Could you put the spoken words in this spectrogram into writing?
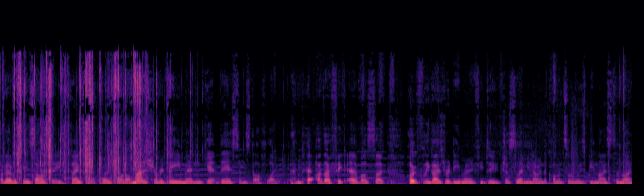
I've ever seen someone say, thanks for the code card, I'll manage to redeem and get this and stuff like I don't think ever. So hopefully guys redeem them. If you do, just let me know in the comments. It'll always be nice to know.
